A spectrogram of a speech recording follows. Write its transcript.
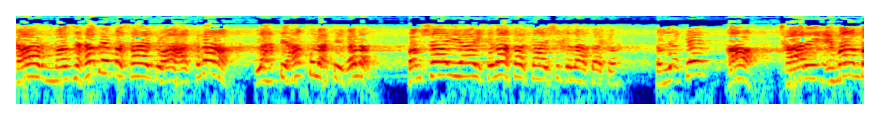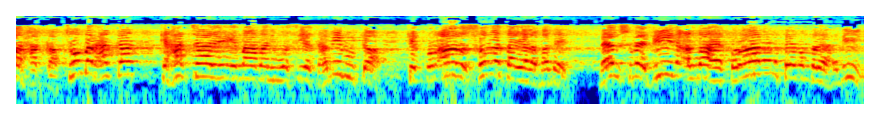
چار مذہب مسائل جو حق نہ لہتے حق لہتے غلط. فمشا یہ آئی کا، اسی خلاف کا. سمجھا کہ؟ ہاں چار امام بر حق کا. چون بر حق کا؟ کہ ہر چار امام انی وصیت ہمیں بوتا کہ قرآن و سنت آیا مدے میں اس میں دین اللہ ہے، قرآن پیغمبر حدیث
